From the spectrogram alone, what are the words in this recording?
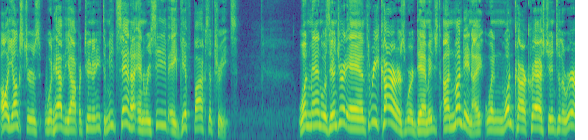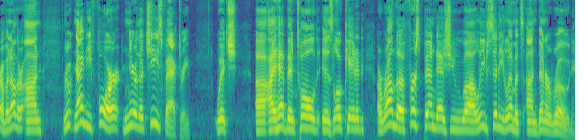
All youngsters would have the opportunity to meet Santa and receive a gift box of treats. One man was injured and three cars were damaged on Monday night when one car crashed into the rear of another on Route 94 near the cheese factory, which uh, I have been told is located around the first bend as you uh, leave city limits on Benner Road.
